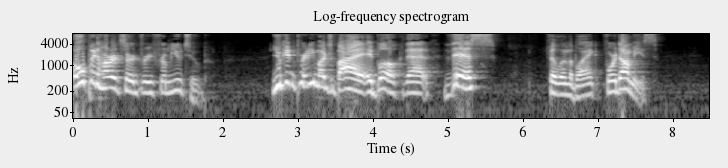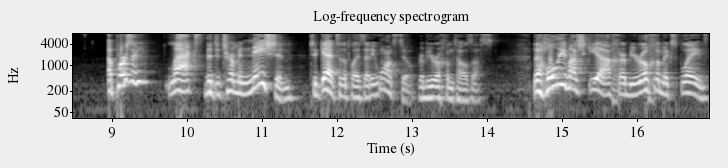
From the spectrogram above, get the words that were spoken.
open heart surgery from YouTube. You can pretty much buy a book that this fill in the blank for dummies. A person lacks the determination to get to the place that he wants to, Rabbi Yerucham tells us. The holy Mashgiach, Rabbi Yerucham explains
